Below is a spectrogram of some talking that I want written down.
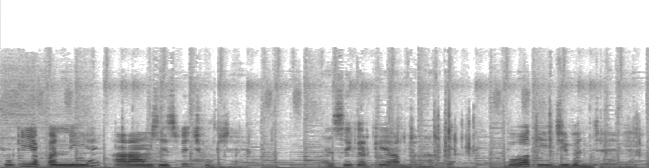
क्योंकि ये पन्नी है, आराम से इस पर छूट जाए ऐसे करके आप बनाते, बहुत इजी बन जाएगा।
